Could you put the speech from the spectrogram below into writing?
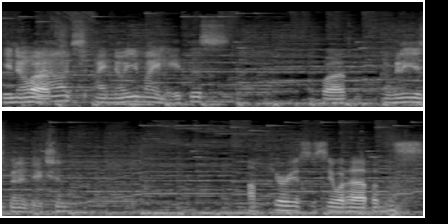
You know what, What? Alex? I know you might hate this. What? I'm gonna use benediction. I'm curious to see what happens.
